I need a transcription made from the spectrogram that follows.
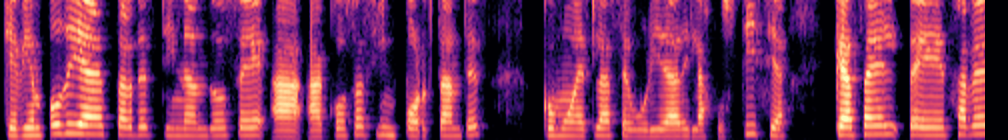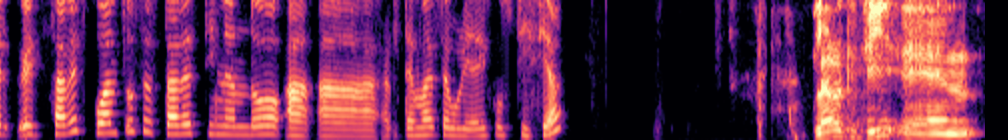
que bien podría estar destinándose a, a cosas importantes como es la seguridad y la justicia. Que hace eh, saber, eh, ¿sabes cuánto se está destinando al tema de seguridad y justicia? Claro que sí, en,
